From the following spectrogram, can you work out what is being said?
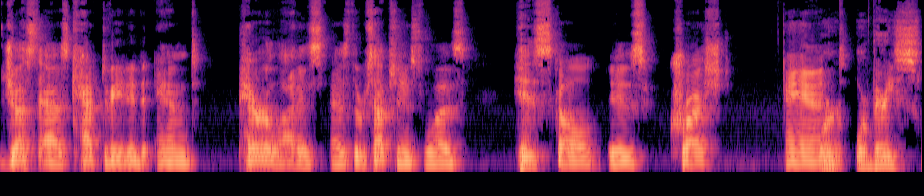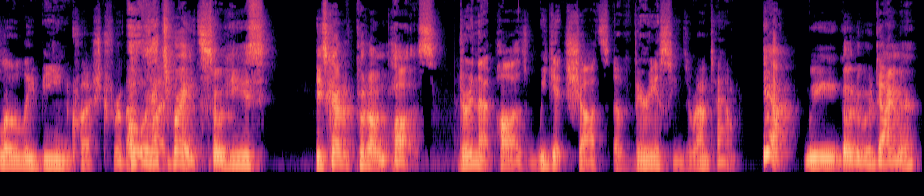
just as captivated and paralyzed as the receptionist was. His skull is crushed, and or or very slowly being crushed for about. oh, that's right. minutes. So he's he's kind of put on pause. During that pause, we get shots of various scenes around town. Yeah, we go to a diner.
